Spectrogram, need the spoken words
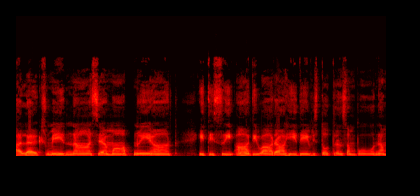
अलक्ष्मीर्नाशमाप्नुयात् इति श्री आदिवाराहीदेवी స్తోత్రం సంపూర్ణం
